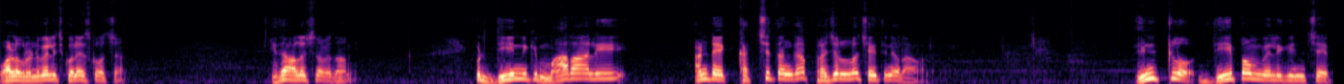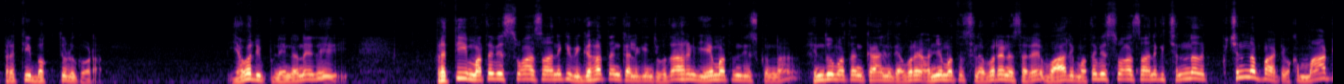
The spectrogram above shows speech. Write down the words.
వాళ్ళకు రెండు వేలు ఇచ్చి కొనేసుకోవచ్చా? ఇదే ఆలోచన విధానం. ఇప్పుడు దీనికి మారాలి అంటే ఖచ్చితంగా ప్రజల్లో చైతన్యం రావాలి. ఇంట్లో దీపం వెలిగించే ప్రతి భక్తుడు కూడా ఎవరు ఇప్పుడు నేను అనేది ప్రతి మత విశ్వాసానికి విఘాతం కలిగించి ఉదాహరణకి ఏ మతం తీసుకున్నా హిందూ మతం కానిది ఎవరైనా అన్య మతస్థులు ఎవరైనా సరే వారి మత విశ్వాసానికి చిన్న చిన్నపాటి ఒక మాట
